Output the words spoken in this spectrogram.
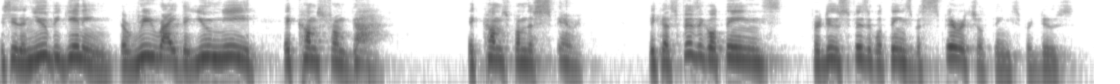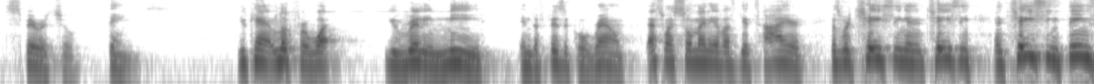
You see, the new beginning, the rewrite that you need, it comes from God. It comes from the Spirit. Because physical things produce physical things, but spiritual things produce spiritual things. You can't look for what you really need in the physical realm. That's why so many of us get tired because we're chasing and chasing and chasing things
